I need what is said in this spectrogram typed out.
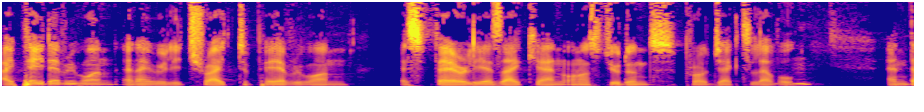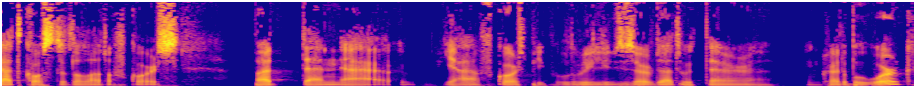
I paid everyone, and I really tried to pay everyone as fairly as I can on a student project level. Mhm. and that costed a lot, of course. But then, uh, yeah, of course, people really deserve that with their uh, incredible work.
